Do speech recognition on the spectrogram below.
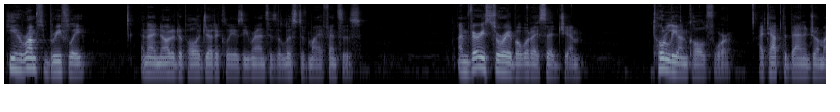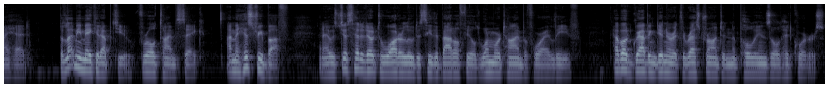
He harumphed briefly, and I nodded apologetically as he ran through the list of my offenses. I'm very sorry about what I said, Jim. Totally uncalled for. I tapped the bandage on my head. But let me make it up to you, for old time's sake. I'm a history buff, and I was just headed out to Waterloo to see the battlefield one more time before I leave. How about grabbing dinner at the restaurant in Napoleon's old headquarters?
